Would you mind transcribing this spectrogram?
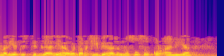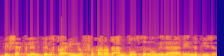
عملية استدلالها وتركيبها للنصوص القرآنية بشكل تلقائي يفترض أن توصلهم إلى هذه النتيجة.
